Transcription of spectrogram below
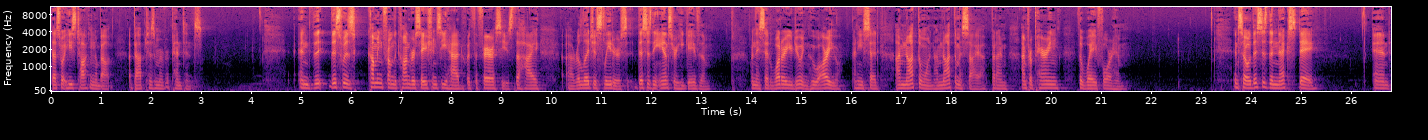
that's what he's talking about a baptism of repentance. And th- this was coming from the conversations he had with the Pharisees, the high uh, religious leaders. This is the answer he gave them when they said, What are you doing? Who are you? And he said, I'm not the one, I'm not the Messiah, but I'm, I'm preparing the way for him. And so this is the next day. And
